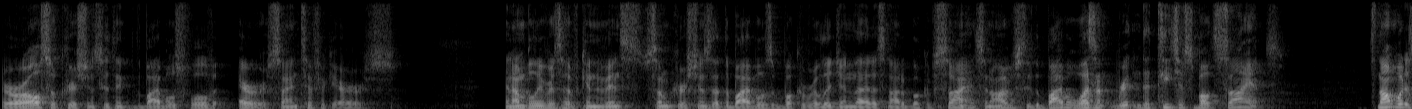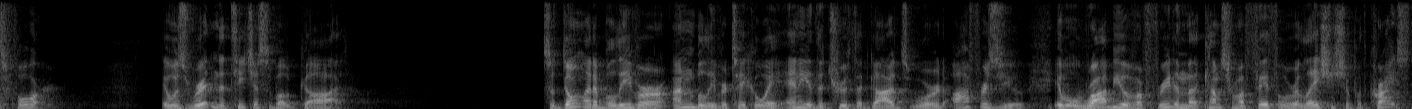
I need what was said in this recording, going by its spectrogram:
There are also Christians who think the Bible is full of errors, scientific errors. And unbelievers have convinced some Christians that the Bible is a book of religion, that it's not a book of science. And obviously, the Bible wasn't written to teach us about science, it's not what it's for. It was written to teach us about God. So don't let a believer or unbeliever take away any of the truth that God's word offers you. It will rob you of a freedom that comes from a faithful relationship with Christ.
